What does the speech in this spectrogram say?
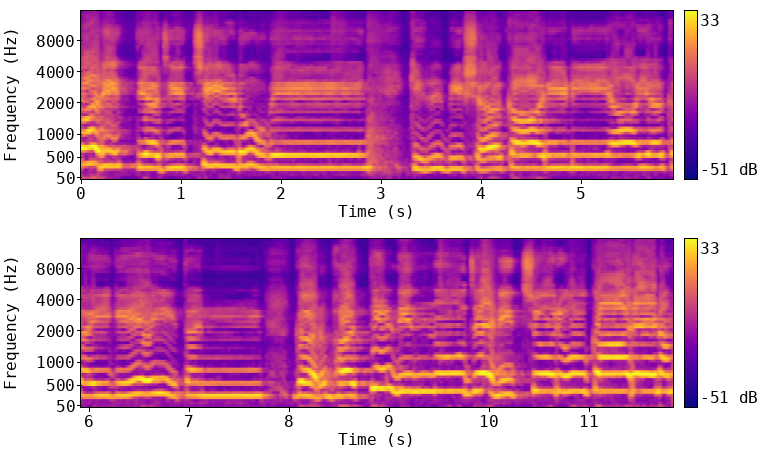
പരിത്യജിച്ചിടുവേൻ കിൽബിഷകാരിണിയായ കൈകേയി തൻ ഗർഭത്തിൽ നിന്നു ജനിച്ചൊരു കാരണം.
